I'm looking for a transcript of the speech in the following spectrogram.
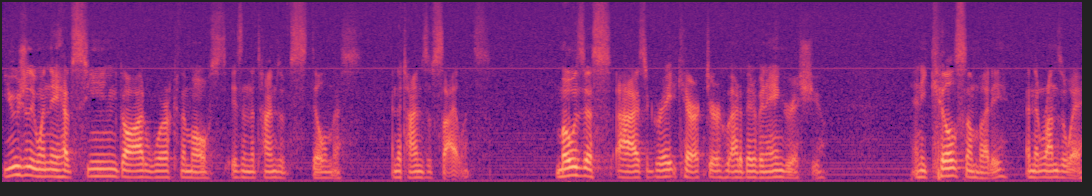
usually when they have seen God work the most, is in the times of stillness and the times of silence. Moses uh, is a great character who had a bit of an anger issue. And he kills somebody and then runs away.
